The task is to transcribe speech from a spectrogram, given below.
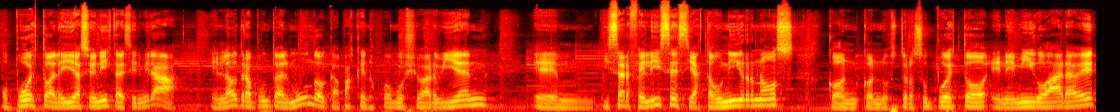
opuesto a la idea sionista, decir, mira, en la otra punta del mundo capaz que nos podemos llevar bien em, y ser felices y hasta unirnos con, nuestro supuesto enemigo árabe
